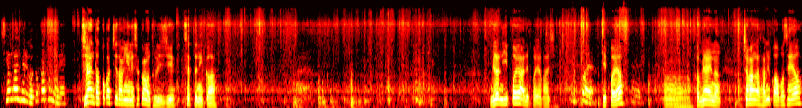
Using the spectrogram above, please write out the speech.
색만 틀리고 똑같은 거네. 디자인 다 똑같지, 당연히. 색깔만 틀리지. 셋드니까. 미란이 이뻐요, 안 이뻐요, 바지? 이뻐요. 이뻐요? 어, 그럼 미란이는 저방 가서 한번 입고 와보세요.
